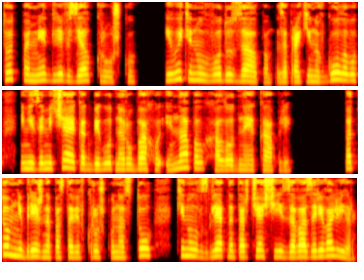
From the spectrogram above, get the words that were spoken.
Тот, помедлив, взял кружку, и вытянул воду залпом, запрокинув голову и не замечая, как бегут на рубаху и на пол холодные капли. Потом, небрежно поставив кружку на стол, кинул взгляд на торчащий из-за вазы револьвер.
